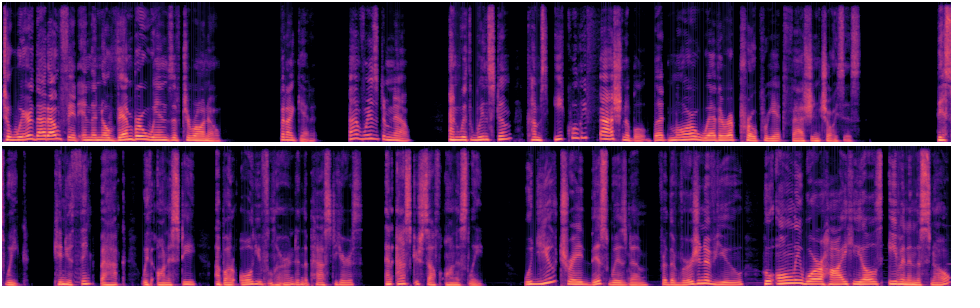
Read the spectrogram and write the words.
to wear that outfit in the November winds of Toronto. But I get it. I have wisdom now. And with wisdom comes equally fashionable but more weather appropriate fashion choices. This week, can you think back with honesty about all you've learned in the past years and ask yourself honestly would you trade this wisdom for the version of you who only wore high heels even in the snow?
